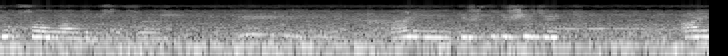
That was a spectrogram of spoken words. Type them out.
çok sallandı bu sefer. Ay düştü düşecek. Ay.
